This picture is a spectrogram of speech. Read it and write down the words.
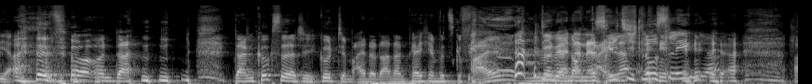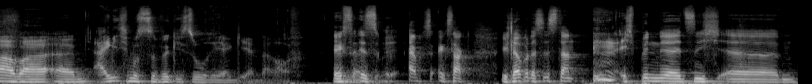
Ja. Also, und dann, dann guckst du natürlich, gut, dem einen oder anderen Pärchen wird's gefallen. Die werden werden dann erst richtig loslegen. Ja. ja. Aber ähm, eigentlich musst du wirklich so reagieren darauf. Ex ex exakt. Ich glaube, das ist dann, ich bin ja jetzt nicht, ähm,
